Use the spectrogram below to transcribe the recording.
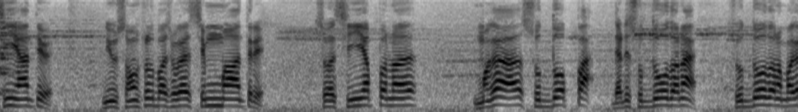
ಸಿಂಹ ಅಂತೀವಿ. ನೀವು ಸಂಸ್ಕೃತ ಭಾಷೆ ಒಳಗೆ ಸಿಂಹ ಅಂತೀರಿ. ಸೊ ಸಿಂಹಪ್ಪನ ಮಗ ಸುದ್ದೋಪ್ಪ. ದಟ್ ಇಸ್ ಸುದ್ದೋಧನ ಸುದ್ದೋಧನ ಮಗ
